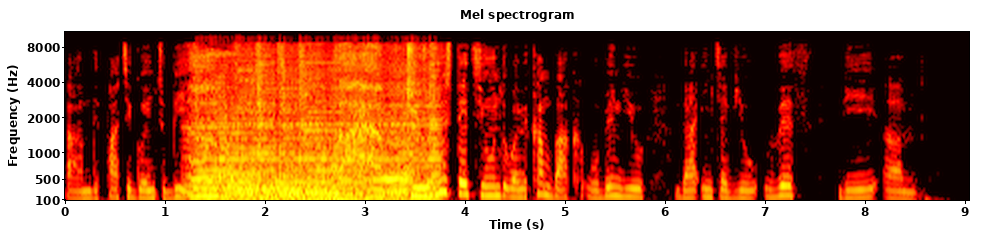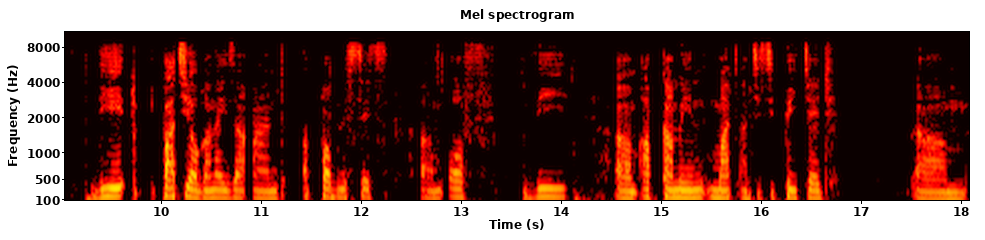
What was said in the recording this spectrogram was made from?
um, the party going to be? I have to. Do stay tuned. When we come back, we'll bring you the interview with the um, the party organizer and a publicist um, of the um, upcoming much anticipated um,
